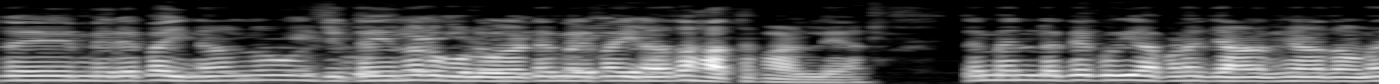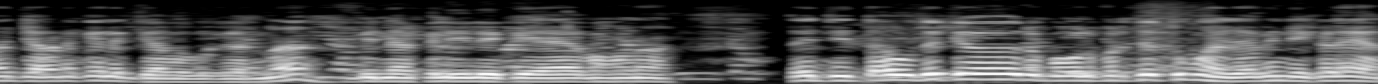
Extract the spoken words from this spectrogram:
ਤੇ ਮੇਰੇ ਭਾਈ ਨੇ ਉਹਨੂੰ ਜਿੱਦਾਂ ਹੀ ਉਹਨਾਂ ਰਿਵੋਲਵਰ ਕੱਢਿਆ ਮੇਰੇ ਭਾਈ ਨੇ ਉਹਦਾ ਹੱਥ ਫੜ ਲਿਆ। ਤੇ ਮੈਨੂੰ ਲੱਗਿਆ ਕੋਈ ਆਪਣਾ ਜਾਣ ਪਛਾਣ ਦਾ ਹੋਣਾ ਜਾਣ ਕੇ ਲੱਗਿਆ ਕੋਈ ਕਰਨਾ ਵੀ ਨਕਲੀ ਲੈ ਕੇ ਆਇਆ ਵਾ ਹੋਣਾ। ਤੇ ਜਿੱਦਾਂ ਉਹਦੇ 'ਚ ਰਿਵੋਲਵਰ 'ਚ ਧੂੰਆਂ ਜਿਹਾ ਵੀ ਨਿਕਲਿਆ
